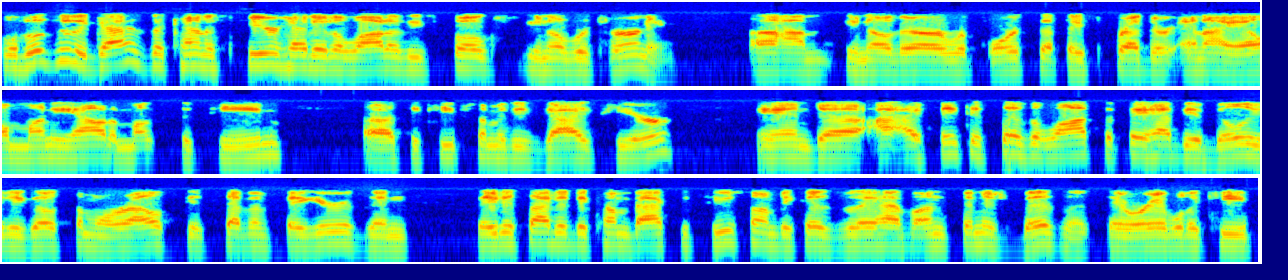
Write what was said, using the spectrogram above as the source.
Well, those are the guys that kind of spearheaded a lot of these folks, you know, returning. Um, you know, there are reports that they spread their NIL money out amongst the team uh, to keep some of these guys here. And uh, I think it says a lot that they have the ability to go somewhere else, get seven figures, and they decided to come back to Tucson because they have unfinished business. They were able to keep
